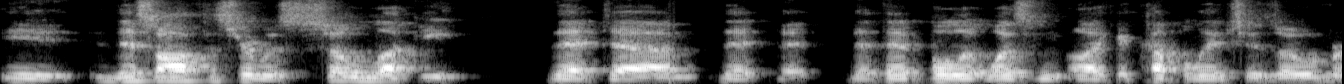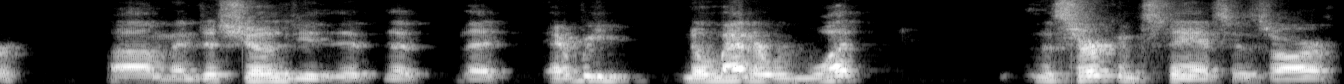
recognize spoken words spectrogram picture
he, this officer was so lucky that uh, that that that that bullet wasn't like a couple inches over, um, and just shows you that that that every no matter what the circumstances are,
